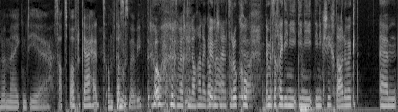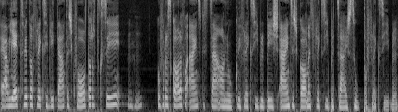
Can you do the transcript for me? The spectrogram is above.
wenn man irgendwie einen Satzbau vergeben hat und dann muss man weitergehen. Das möchte ich nachher genau. schnell zurückkommen. Ja. Wenn man so ein bisschen deine, deine, deine Geschichte anschaut, ähm, auch jetzt wieder Flexibilität ist gefordert gewesen. Mhm. Auf einer Skala von 1 bis 10 Anouk, wie flexibel bist du? 1 ist gar nicht flexibel, 10 ist super flexibel.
